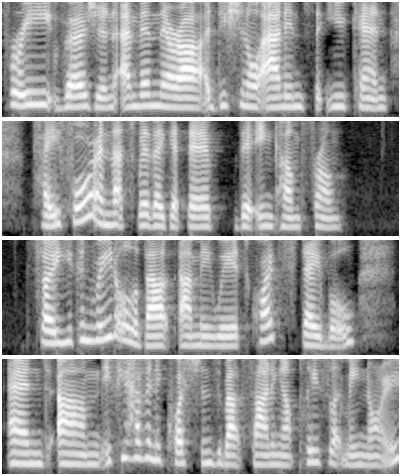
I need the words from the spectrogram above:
free version, and then there are additional add-ins that you can pay for, and that's where they get their their income from. So you can read all about uh, MeWe. It's quite stable, and um, if you have any questions about signing up, please let me know.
